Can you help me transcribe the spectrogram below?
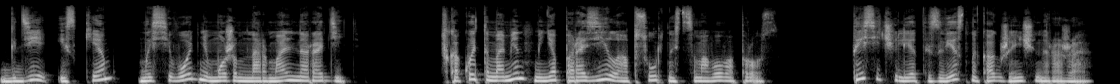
где и с кем мы сегодня можем нормально родить. В какой-то момент меня поразила абсурдность самого вопроса. Тысячи лет известно, как женщины рожают.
